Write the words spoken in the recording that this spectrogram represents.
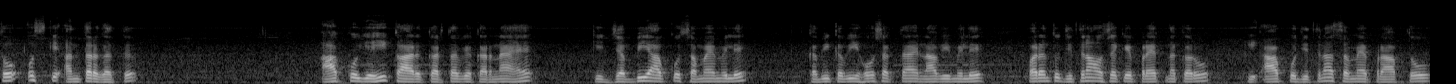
तो उसके अंतर्गत आपको यही कार्य कर्तव्य करना है कि जब भी आपको समय मिले कभी कभी हो सकता है ना भी मिले, परंतु जितना हो सके प्रयत्न करो कि आपको जितना समय प्राप्त हो,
